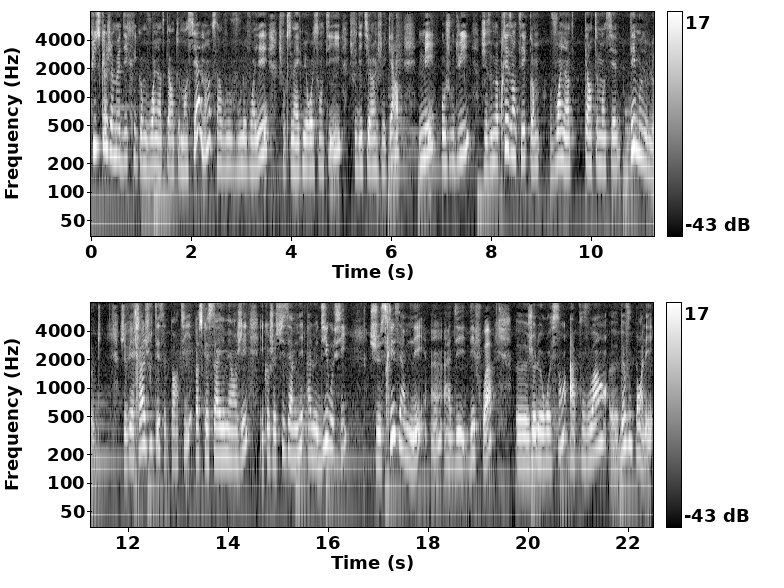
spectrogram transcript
puisque je me décris comme voyante cartomancienne. Hein, ça, vous, vous le voyez, je fonctionne avec mes ressentis, je fais des tirages de cartes. Mais aujourd'hui, je veux me présenter comme voyante cartomancienne démonologue. Je vais rajouter cette partie parce que ça a émergé et que je suis amenée à le dire aussi. Je serai amenée hein, à des, des fois, euh, je le ressens, à pouvoir euh, ben, vous parler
